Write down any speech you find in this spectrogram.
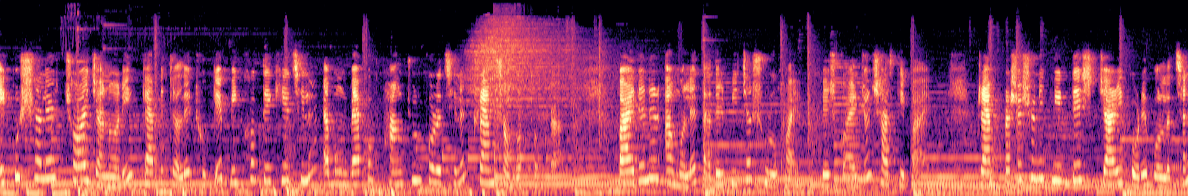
একুশ সালের ছয় জানুয়ারি ক্যাপিটালে ঢুকে বিক্ষোভ দেখিয়েছিল এবং ব্যাপক ভাঙচুর করেছিলেন ট্রাম্প সমর্থকরা। বাইডেনের আমলে তাদের বিচার শুরু হয়। বেশ কয়েকজন শাস্তি পায়। ট্রাম্প প্রশাসনিক নির্দেশ জারি করে বলেছেন,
